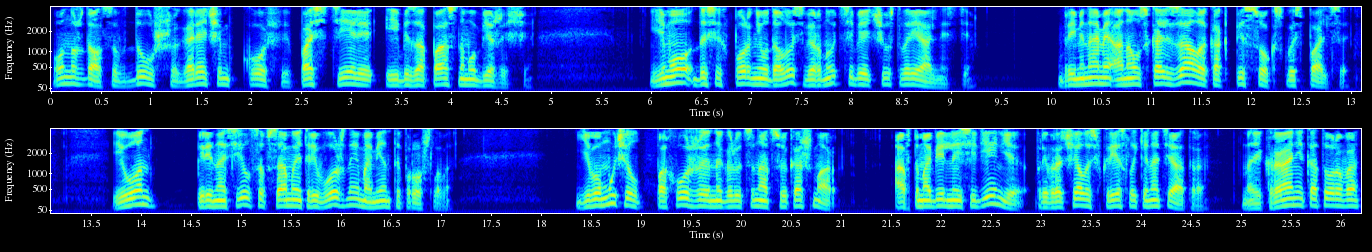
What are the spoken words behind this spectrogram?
Он нуждался в душе, горячем кофе, постели и безопасном убежище. Ему до сих пор не удалось вернуть себе чувство реальности. Временами она ускользала, как песок сквозь пальцы, и он переносился в самые тревожные моменты прошлого. Его мучил похожее на галлюцинацию кошмар. Автомобильное сиденье превращалось в кресло кинотеатра, на экране которого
